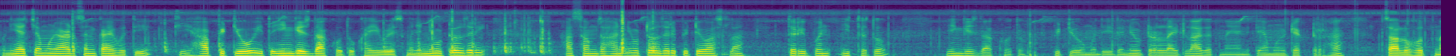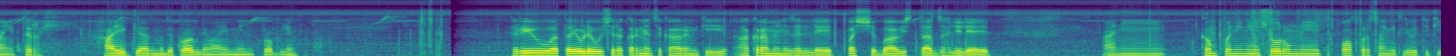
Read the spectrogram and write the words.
पण याच्यामुळे अडचण काय होती की हा पी टी ओ इथं इंगेज दाखवतो काही वेळेस. म्हणजे न्यूट्रल जरी हा समजा हा न्यूट्रल जरी पी टी ओ असला तरी पण इथं तो इंगेज दाखवतो. पी टी ओमध्ये इथं न्यूट्रल लाइट लागत नाही आणि त्यामुळे ट्रॅक्टर हा चालू होत नाही. तर हा एक यामध्ये प्रॉब्लेम आहे मेन प्रॉब्लेम रिव्ह्यू आता एवढ्या उशिरा करण्याचं कारण की अकरा महिने झालेले आहेत पाचशे बावीस तास झालेले आहेत. आणि कंपनीने शोरूमने एक ऑफर सांगितली होती की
